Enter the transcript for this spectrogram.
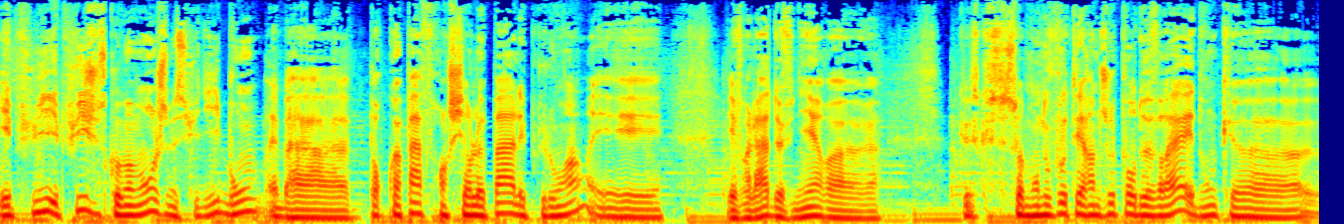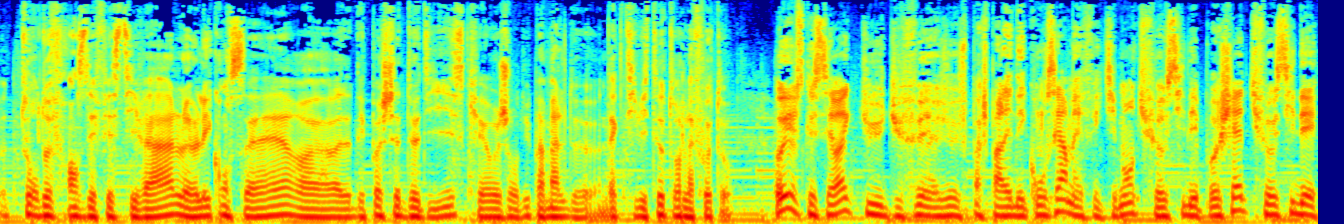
Et puis et puis jusqu'au moment où je me suis dit bon, eh ben pourquoi pas franchir le pas, aller plus loin et, et voilà devenir euh, que, que, ce soit mon nouveau terrain de jeu pour de vrai. Et donc, euh, Tour de France des festivals, les concerts, euh, des pochettes de disques, aujourd'hui pas mal d'activités autour de la photo. Oui, parce que c'est vrai que tu, tu fais, je, je, je parlais des concerts, mais effectivement, tu fais aussi des pochettes, tu fais aussi des,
